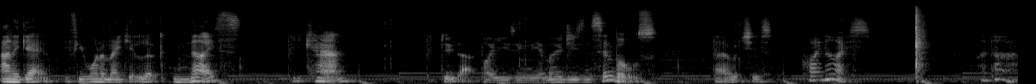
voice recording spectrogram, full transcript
And again, if you want to make it look nice, you can do that by using the emojis and symbols, uh, which is quite nice, like that.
